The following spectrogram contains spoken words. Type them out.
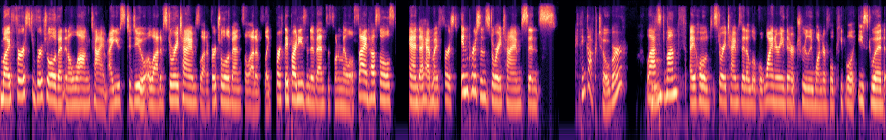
my first virtual event in a long time. I used to do a lot of story times, a lot of virtual events, a lot of like birthday parties and events. It's one of my little side hustles. And I had my first in-person story time since I think October last month. I hold story times at a local winery. They're truly wonderful people, Eastwood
